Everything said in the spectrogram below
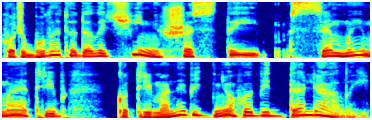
хоч була то далечінь шести, семи метрів, котрі мене від нього віддаляли,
